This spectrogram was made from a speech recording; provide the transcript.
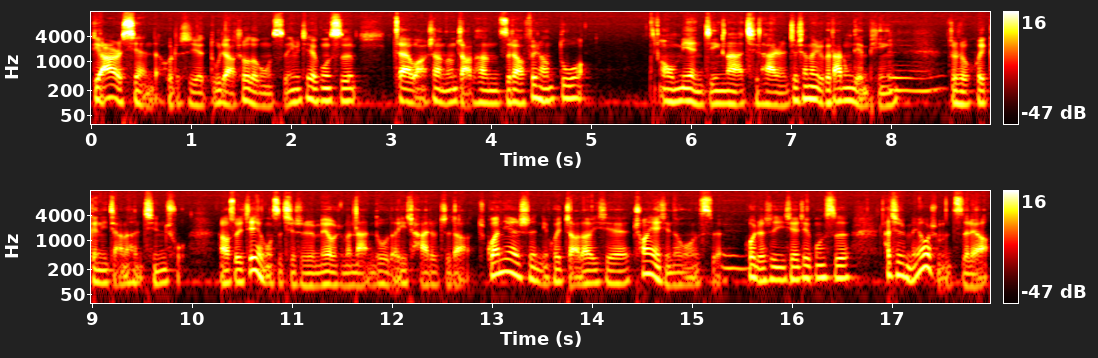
第二线的，或者是一些独角兽的公司，因为这些公司在网上能找到他们的资料非常多。哦，面筋啊，其他人就相当于有个大众点评，嗯就是会跟你讲的很清楚。然后，所以这些公司其实没有什么难度的，一查就知道。关键是你会找到一些创业型的公司，或者是一些这公司它其实没有什么资料。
